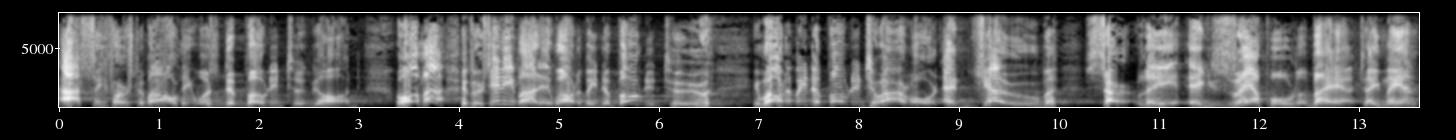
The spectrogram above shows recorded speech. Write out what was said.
I see, first of all, he was devoted to God. Oh, my. If there's anybody that we ought to be devoted to, we ought to be devoted to our Lord. And Job certainly exampled that. Amen.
